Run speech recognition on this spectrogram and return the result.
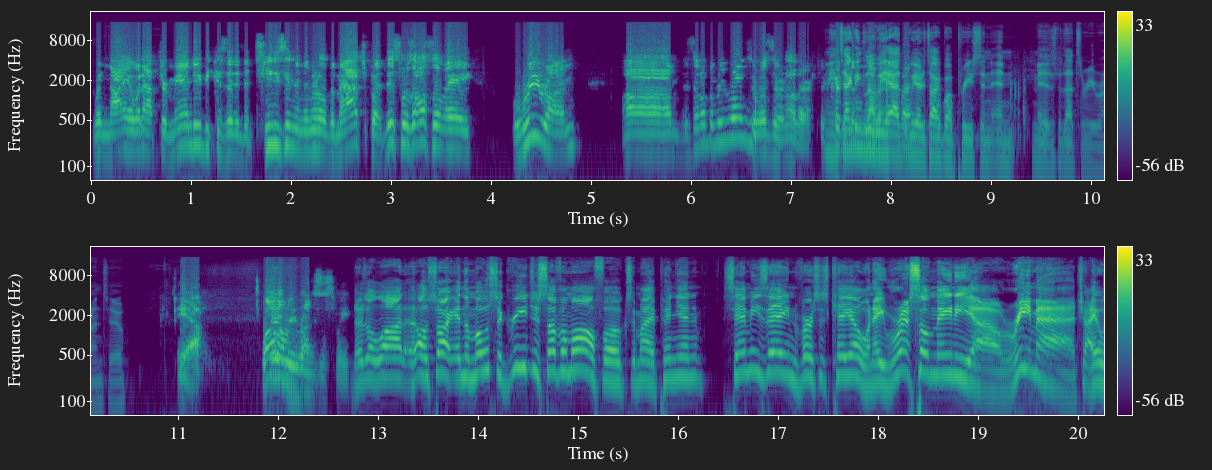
when Nia went after Mandy because they did the teasing in the middle of the match. But this was also a rerun. Um, is that all the reruns, or was there another? I mean, technically, we had but- we had to talk about Priest and, and Miz, but that's a rerun too. yeah, lot of Yeah. reruns this week. There's a lot. Oh, sorry. And the most egregious of them all, folks, in my opinion, Sami Zayn versus KO in a WrestleMania rematch. I, I, oh,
